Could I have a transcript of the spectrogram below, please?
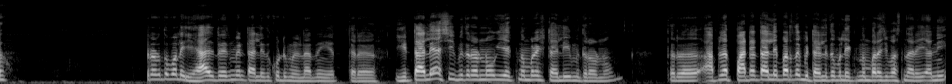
मित्रांनो तुम्हाला ह्या रेंजमेंट टाली कुठे मिळणार नाही आहेत तर ही टाली अशी मित्रांनो एक नंबरची टाली मित्रांनो. तर आपल्या पाट्या टालीपर्यंत बी तर तुम्हाला एक नंबराची बसणार आहे आणि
